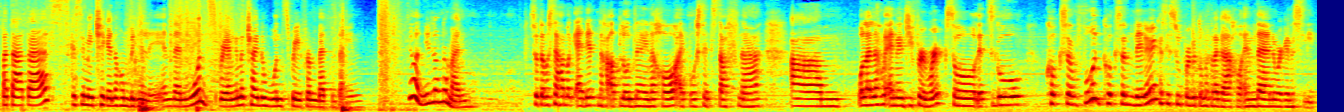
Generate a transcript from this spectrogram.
Patatas. Kasi may chicken akong binili. And then, wound spray. I'm gonna try the wound spray from Betadine. Yun, yun lang naman. So, tapos na ako mag-edit. Naka-upload na rin ako. I posted stuff na. Um, wala na akong energy for work. So, let's go cook some food, cook some dinner. Kasi super gutom na talaga ako. And then, we're gonna sleep.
